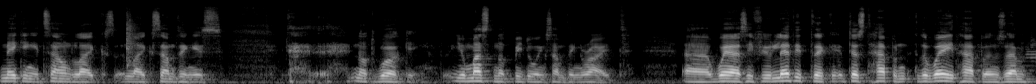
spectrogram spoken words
making it sound like, like something is not working. You must not be doing something right. Uh, whereas if you let it uh, just happen the way it happens, um,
